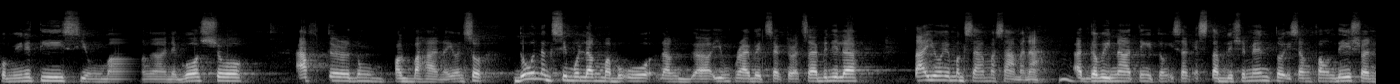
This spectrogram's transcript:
communities, yung mga negosyo after nung pagbaha na yon. So doon nagsimulang mabuo ng uh, yung private sector at sabi nila tayo ay magsama-sama na at gawin natin itong isang establishmento, isang foundation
